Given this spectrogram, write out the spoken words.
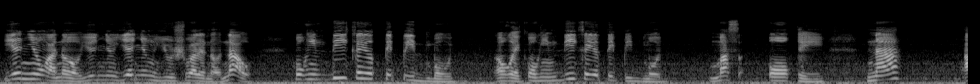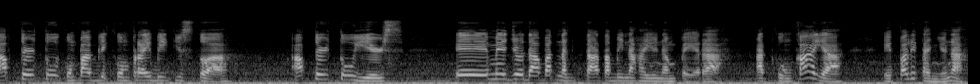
yan yung ano, yun yung, yan yung usual ano. Now, kung hindi kayo tipid mode, okay, kung hindi kayo tipid mode, mas okay na after 2, kung public, kung private use to ah, after 2 years, eh medyo dapat nagtatabi na kayo ng pera. At kung kaya, eh palitan nyo na.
